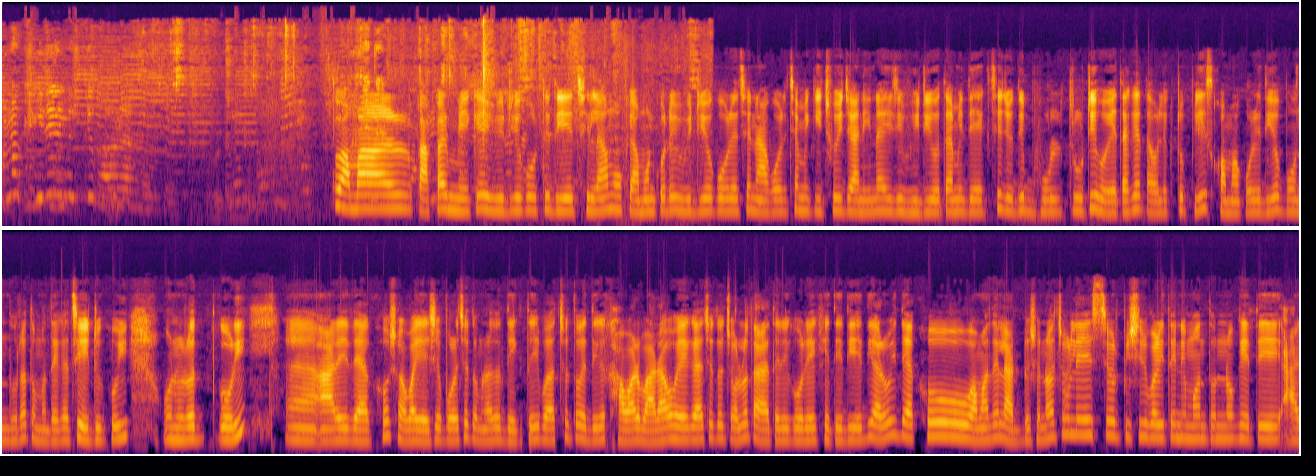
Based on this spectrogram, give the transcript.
আমার খিদের মিষ্টি ভালো লাগে। তো আমার কাকার মেয়েকে ভিডিও করতে দিয়েছিলাম। ও কেমন করে ভিডিও করেছে, না করেছে আমি কিছুই জানি না। এই যে ভিডিওতে আমি দেখছি, যদি ভুল ত্রুটি হয়ে থাকে তাহলে একটু প্লিজ ক্ষমা করে দিও। বন্ধুরা, তোমাদের কাছে এইটুকুই অনুরোধ করি। আর এই দেখো, সবাই এসে পড়েছে, তোমরা তো দেখতেই পাচ্ছ। তো এদিকে খাওয়ার বাড়াও হয়ে গেছে, তো চলো তাড়াতাড়ি করে খেতে দিয়ে দিই। আর ওই দেখো, আমাদের লাড্ডু সোনাও চলে এসছে ওর পিসির বাড়িতে নিমন্ত্রণ খেতে। আর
